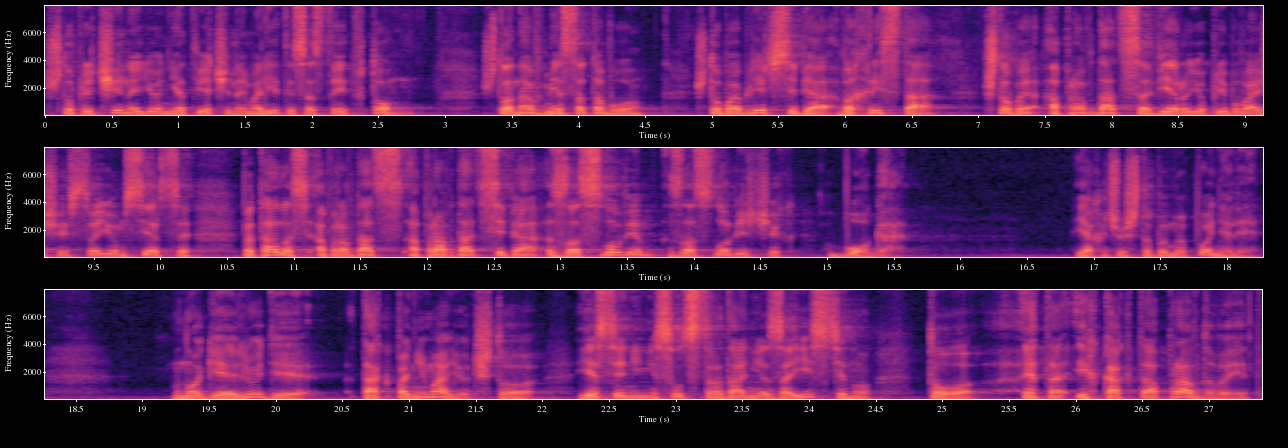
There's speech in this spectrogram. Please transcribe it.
что причина ее неотвеченной молитвы состоит в том, что она вместо того, чтобы облечь себя во Христа, чтобы оправдаться верою, пребывающей в своем сердце, пыталась оправдать, оправдать себя злословием злословящих Бога. Я хочу, чтобы мы поняли, многие люди так понимают, что если они несут страдания за истину, то это их как-то оправдывает.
